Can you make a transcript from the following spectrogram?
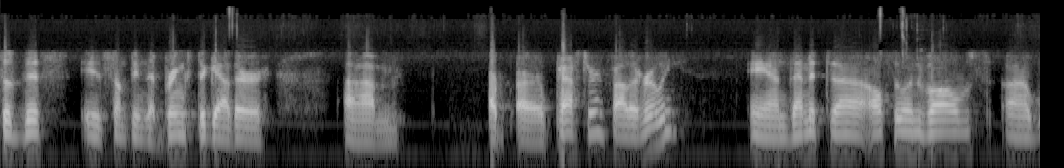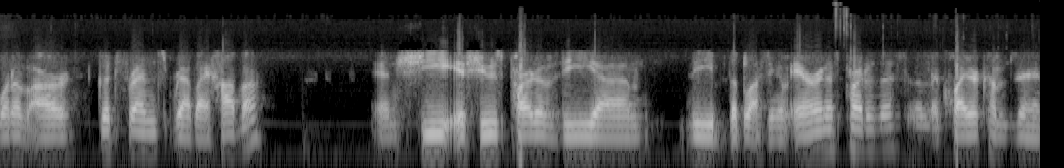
so this is something that brings together um, our, our, pastor, Father Hurley, and then it uh, also involves uh, one of our good friends, Rabbi Hava, and she issues part of the um, the the blessing of Aaron as part of this, and the choir comes in,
